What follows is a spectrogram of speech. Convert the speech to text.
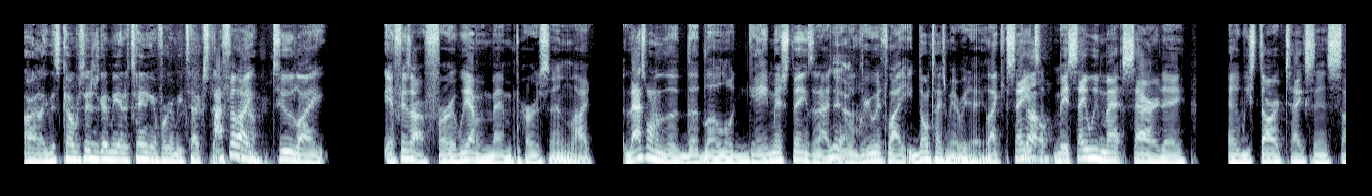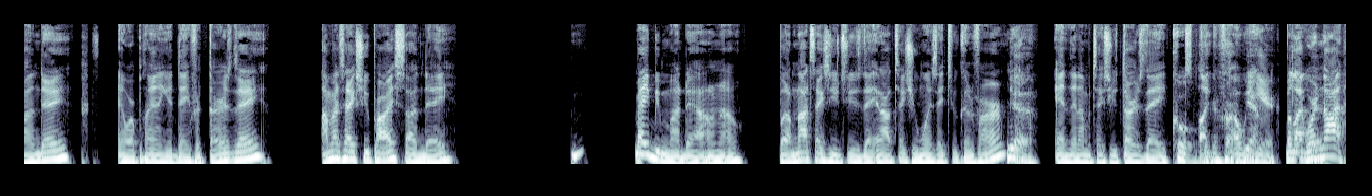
all right, like this conversation is going to be entertaining if we're going to be texting. I feel like too, like if it's our first, we haven't met in person, like. That's one of the, the, the little gameish things that I do Yeah. agree with. Like, don't text me every day. Like, say No. say we met Saturday and we start texting Sunday, and we're planning a day for Thursday. I'm gonna text you probably Sunday, maybe Monday. I don't know, but I'm not texting you Tuesday, and I'll text you Wednesday to confirm. yeah. and then I'm gonna text you Thursday. Cool. like are we Yeah. here? But like we're Yeah. not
